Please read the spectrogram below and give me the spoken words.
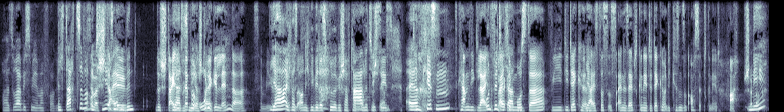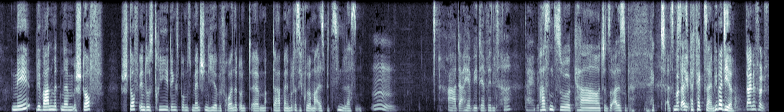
Oh, so habe ich es mir immer vorgestellt. ins Dachzimmer Die und hier ist noch steil. ein Wind. Eine steile Ja, die Treppe ohne steil. Geländer. Ja Ja, ich weiß auch nicht, wie wir das früher geschafft haben, Ah, ohne zu sterben. seh's. Äh, Die Kissen haben die gleich, Und das gleiche. Muster wie die Decke. Ja. Heißt, das ist eine selbstgenähte Decke und die Kissen sind auch selbstgenäht. Ha, Sherlock. nee, nee, wir waren mit einem Stoff, Stoffindustrie, Dingsbums Menschen hier befreundet und ähm, da hat meine Mutter sich früher mal alles beziehen lassen. Ah, daher weht der Winter. Weht Passend zur Couch und so alles so perfekt. Also muss Okay. alles perfekt sein, wie bei dir. der, deine fünf.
